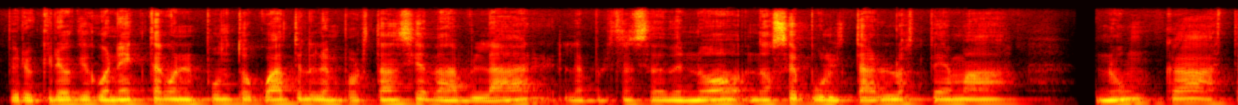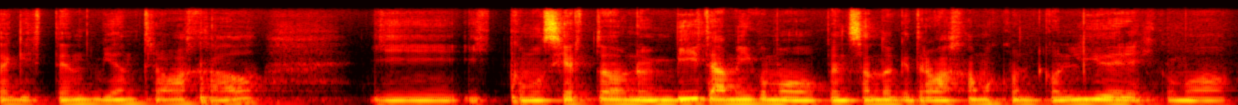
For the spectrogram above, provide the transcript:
pero creo que conecta con el punto 4 la importancia de hablar, la importancia de no, no sepultar los temas nunca hasta que estén bien trabajados y, como cierto, nos invita a mí como pensando que trabajamos con, con líderes, como,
